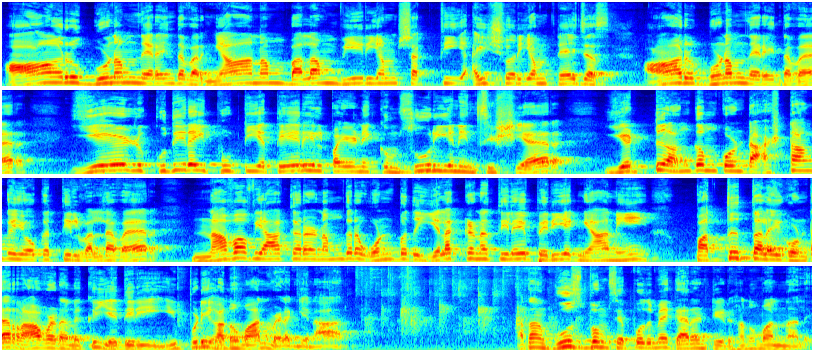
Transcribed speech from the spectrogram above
ஆறு குணம் நிறைந்தவர். ஞானம் பலம் வீரியம் சக்தி ஐஸ்வர்யம் தேஜஸ். ஆறு குணம் நிறைந்தவர். ஏழு குதிரை பூட்டிய தேரில் பயணிக்கும் சூரியனின் சிஷ்யர். எட்டு அங்கம் கொண்ட அஷ்டாங்க யோகத்தில் வல்லவர். நவ வியாக்கரணம்ங்கிற ஒன்பது இலக்கணத்திலே பெரிய ஞானி. பத்து தலை கொண்ட ராவணனுக்கு எதிரி. இப்படி ஹனுமான் விளங்கினார். அதான் கூஸ்பம்ஸ் எப்போதுமே கேரண்டீடு ஹனுமான்னாலே.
